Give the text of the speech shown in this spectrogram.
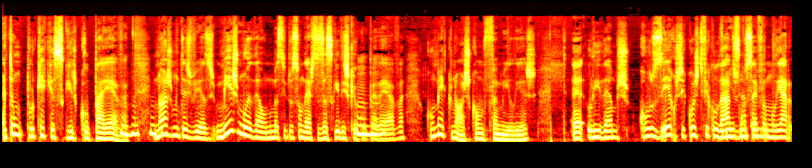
Então, porquê é que a seguir culpa a Eva? Uhum, uhum. Nós muitas vezes, mesmo Adão numa situação destas, a seguir diz que a culpa é da Eva, como é que nós, como famílias, uh, lidamos com os erros e com as dificuldades Exatamente. no seio familiar.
